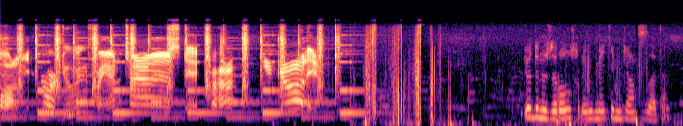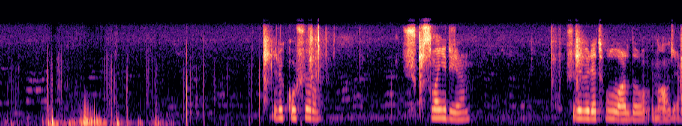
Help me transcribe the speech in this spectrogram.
one. You're doing fantastic. Uh-huh. You got it. Gördüğünüz üzere o soruyu bilmek imkansız zaten. Direkt koşuyorum. Şu kısma gireceğim. Şurada bir Red Bull vardı onu alacağım.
